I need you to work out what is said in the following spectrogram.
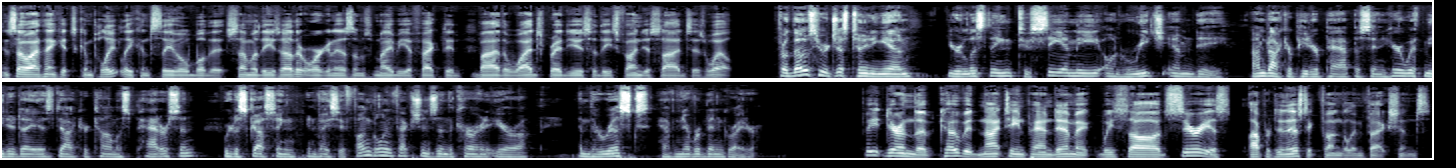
And so I think it's completely conceivable that some of these other organisms may be affected by the widespread use of these fungicides as well. For those who are just tuning in, you're listening to CME on ReachMD. I'm Dr. Peter Pappas, and here with me today is Dr. Thomas Patterson. We're discussing invasive fungal infections in the current era and the risks have never been greater. Pete, during the COVID 19 pandemic, we saw serious opportunistic fungal infections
